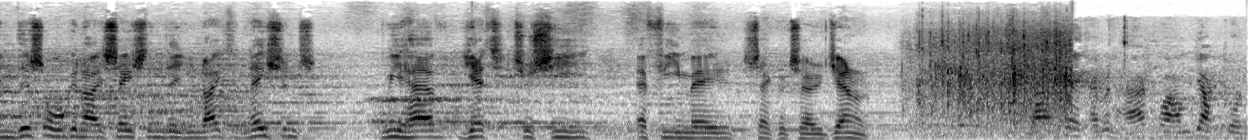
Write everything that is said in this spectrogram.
in this organization, the United Nations, we have yet to see a female Secretary General. การแก้ไขปัญหาความยากจน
